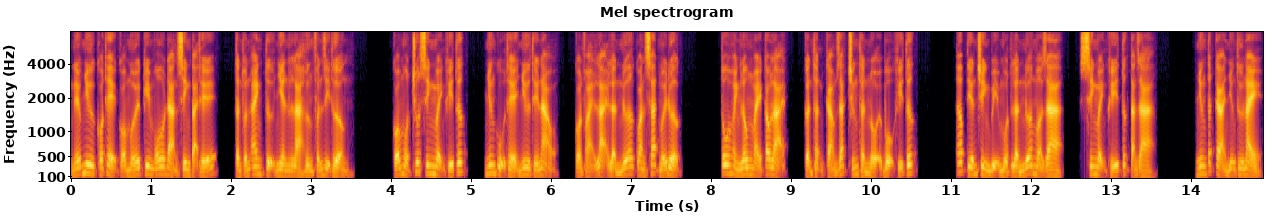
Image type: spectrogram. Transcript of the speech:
nếu như có thể có mới kim ô đản sinh tại thế, tần tuấn anh tự nhiên là hưng phấn dị thường. Có một chút sinh mệnh khí tức, nhưng cụ thể như thế nào, còn phải lại lần nữa quan sát mới được. Tô hoành lông mày cao lại, cẩn thận cảm giác chứng thần nội bộ khí tức. Ấp tiến trình bị một lần nữa mở ra, sinh mệnh khí tức tàn ra. Nhưng tất cả những thứ này,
